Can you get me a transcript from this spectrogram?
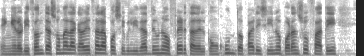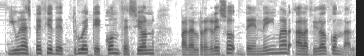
en el horizonte asoma la cabeza la posibilidad de una oferta del conjunto parisino por Ansu Fati y una especie de trueque concesión para el regreso de Neymar a la ciudad condal.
